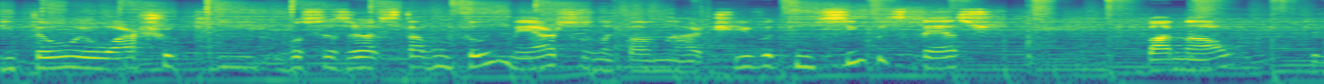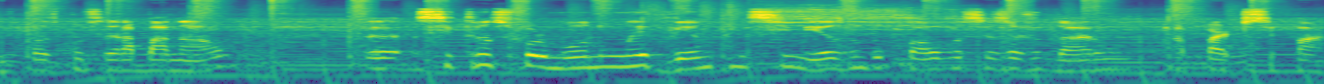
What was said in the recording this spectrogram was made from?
Então eu acho que vocês já estavam tão imersos naquela narrativa que um simples teste banal, que a gente pode considerar banal, uh, se transformou num evento em si mesmo do qual vocês ajudaram a participar.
